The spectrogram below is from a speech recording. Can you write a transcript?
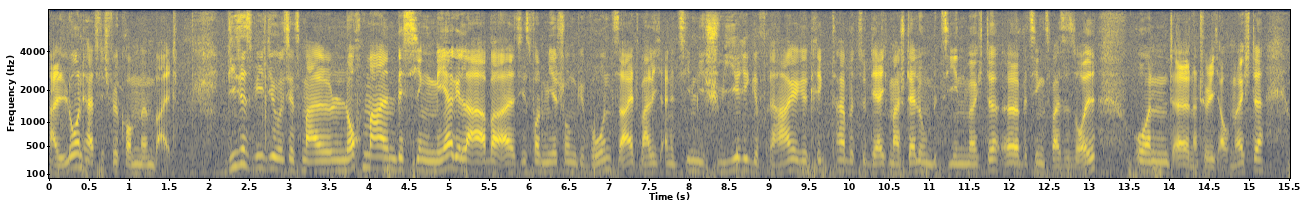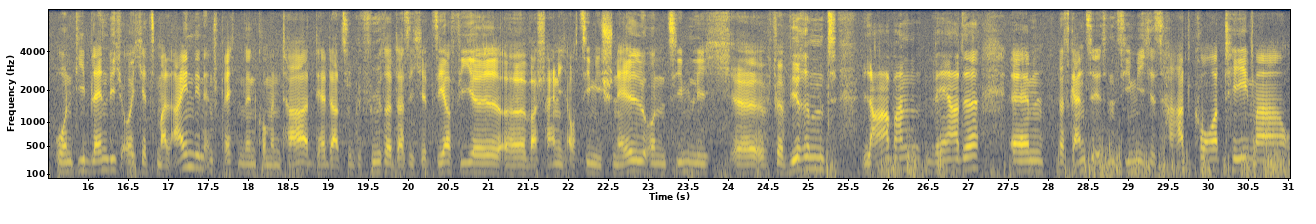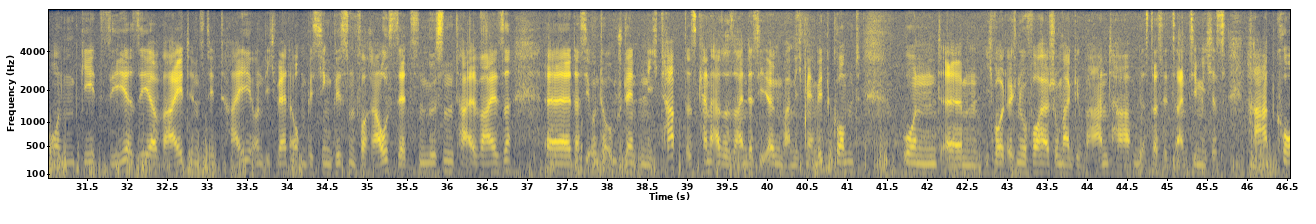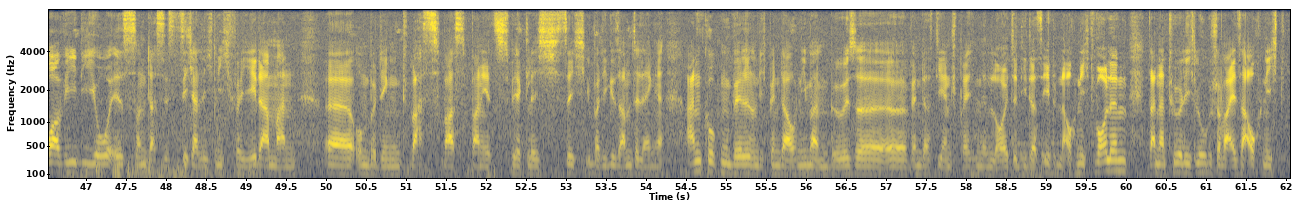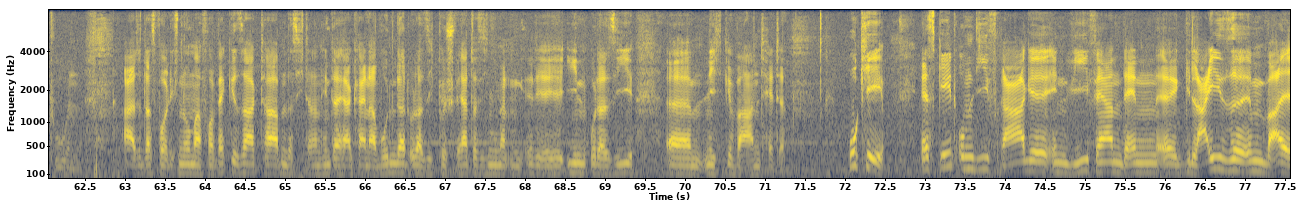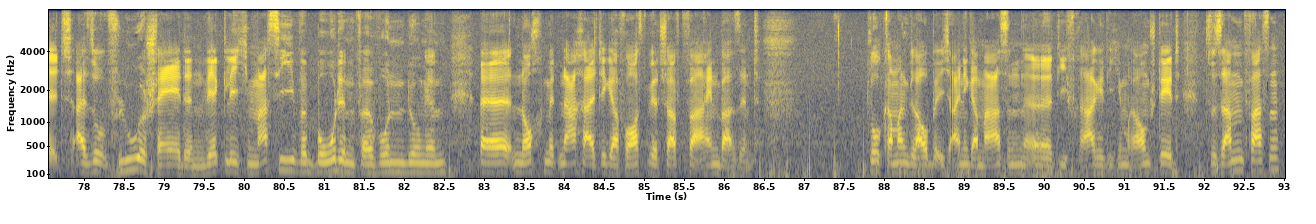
Hallo und herzlich willkommen im Wald. Dieses Video ist jetzt mal noch mal ein bisschen mehr Gelaber, als ihr es von mir schon gewohnt seid, weil ich eine ziemlich schwierige Frage gekriegt habe, zu der ich mal Stellung beziehen möchte, äh, beziehungsweise soll und äh, natürlich auch möchte. Und die blende ich euch jetzt mal ein, den entsprechenden Kommentar, der dazu geführt hat, dass ich jetzt sehr viel, äh, wahrscheinlich auch ziemlich schnell und ziemlich äh, verwirrend labern werde. Ähm, das Ganze ist ein ziemliches Hardcore-Thema und geht sehr, sehr weit ins Detail und ich werde auch ein bisschen Wissen voraussetzen müssen teilweise, äh, dass ihr unter Umständen nicht habt. Es kann also sein, dass ihr irgendwann nicht mehr mitkommt und ähm, ich wollte euch nur vorher schon mal gewarnt haben, dass das jetzt ein ziemliches Hardcore-Video ist und das ist sicherlich nicht für jedermann äh, unbedingt was, was man jetzt wirklich sich über die gesamte Länge angucken will und ich bin da auch niemandem böse, äh, wenn das die entsprechenden Leute, die das eben auch nicht wollen, dann natürlich logischerweise auch nicht tun. Also das wollte ich nur mal vorweg gesagt haben, dass sich dann hinterher keiner wundert oder sich beschwert, dass ich niemanden, äh, ihn oder sie ähm, nicht gewarnt hätte. Okay, es geht um die Frage, inwiefern denn äh, Gleise im Wald, also Flurschäden, wirklich massive Bodenverwundungen äh, noch mit nachhaltiger Forstwirtschaft vereinbar sind so kann man, glaube ich, einigermaßen äh, die Frage, die im Raum steht, zusammenfassen.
